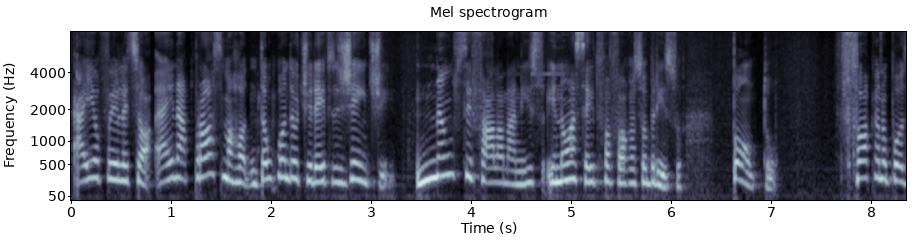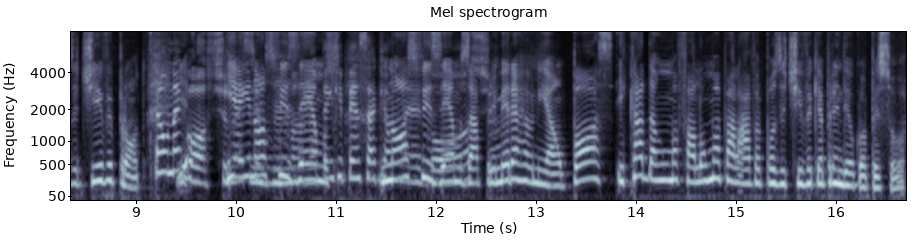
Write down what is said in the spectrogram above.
Aí eu falei assim, ó, aí na próxima roda, então quando eu tirei, eu falei, gente, não se fala na nisso e não aceito fofoca sobre isso. Ponto. Foca no positivo e pronto. É um E- negócio, E, né, aí nós fizemos. Tem que pensar que é um nós fizemos a primeira reunião pós e cada uma falou uma palavra positiva que aprendeu com a pessoa.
